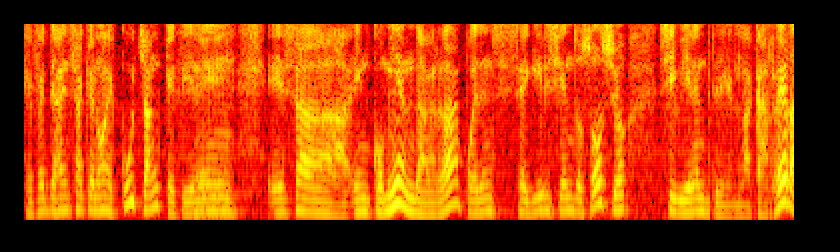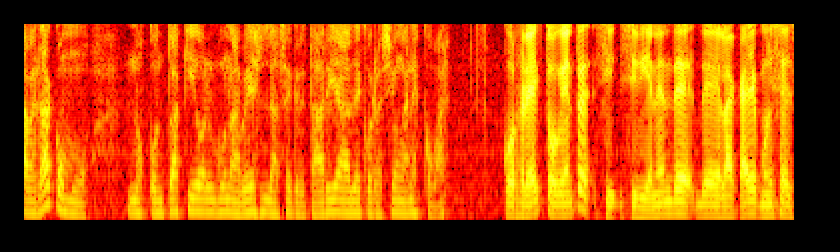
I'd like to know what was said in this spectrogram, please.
jefes de agencia que nos escuchan, que Sí. tienen esa encomienda, ¿verdad? Pueden seguir siendo socios si vienen de la carrera, ¿verdad? Como nos contó aquí alguna vez la secretaria de corrección, Ana Escobar. Correcto, obviamente, si, si vienen de, de la calle, como dice, del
